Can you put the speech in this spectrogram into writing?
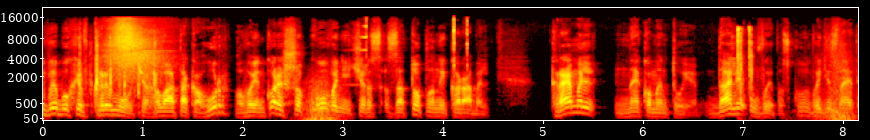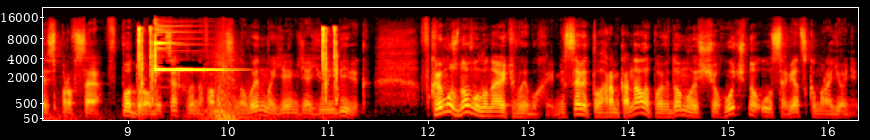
вибухи в Криму. Чергова атака ГУР. Воєнкори шоковані через затоплений корабель. Кремль не коментує. Далі у випуску ви дізнаєтесь про все в подробицях. Ви на фабриці новин. Моє ім'я Юрій Бівік. В Криму знову лунають вибухи. Місцеві телеграм-канали повідомили, що гучно у Совєтському районі.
